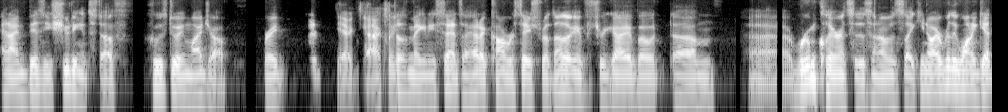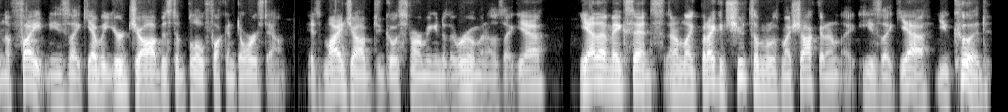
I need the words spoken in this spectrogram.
and I'm busy shooting at stuff, who's doing my job, right? Yeah, exactly. Doesn't make any sense. I had a conversation with another infantry guy about um, uh, room clearances, and I was like, you know, I really want to get in a fight, and he's like, yeah, but your job is to blow fucking doors down. It's my job to go storming into the room, and I was like, yeah, yeah, that makes sense. And I'm like, but I could shoot someone with my shotgun. I'm like, he's like, yeah, you could,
